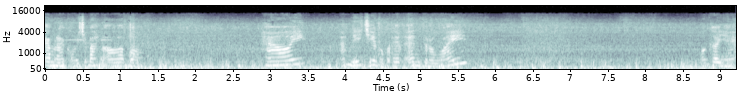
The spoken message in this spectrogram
កាមេរ៉ាក្រោយច្បាស់ល្អបងហើយអានេះជាប្រភេទ Android បងឃើញហើយ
